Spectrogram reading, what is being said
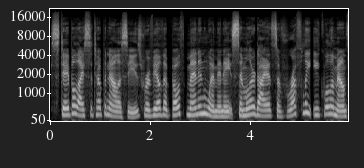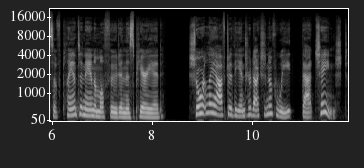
Stable isotope analyses reveal that both men and women ate similar diets of roughly equal amounts of plant and animal food in this period. Shortly after the introduction of wheat, that changed.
